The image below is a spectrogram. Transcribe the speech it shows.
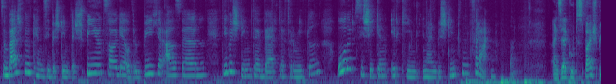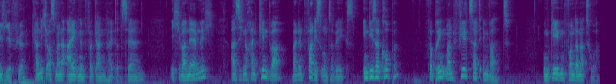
Zum Beispiel können Sie bestimmte Spielzeuge oder Bücher auswählen, die bestimmte Werte vermitteln, oder Sie schicken Ihr Kind in einen bestimmten Verein. Ein sehr gutes Beispiel hierfür kann ich aus meiner eigenen Vergangenheit erzählen. Ich war nämlich, als ich noch ein Kind war, bei den Pfaddis unterwegs. In dieser Gruppe verbringt man viel Zeit im Wald, umgeben von der Natur,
